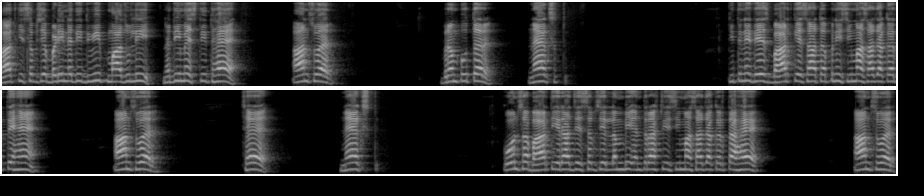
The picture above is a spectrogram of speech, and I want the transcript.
भारत की सबसे बड़ी नदी द्वीप माजुली नदी में स्थित है। आंसर, ब्रह्मपुत्र नेक्स्ट कितने देश भारत के साथ अपनी सीमा साझा करते हैं? आंसर, छ। नेक्स्ट कौन सा भारतीय राज्य सबसे लंबी अंतर्राष्ट्रीय सीमा साझा करता है? आंसर,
